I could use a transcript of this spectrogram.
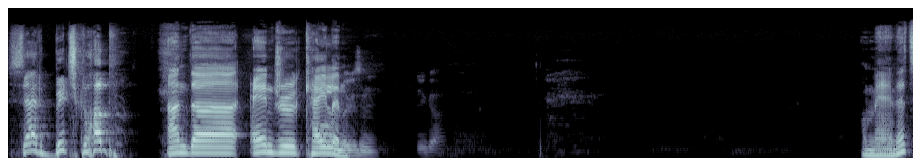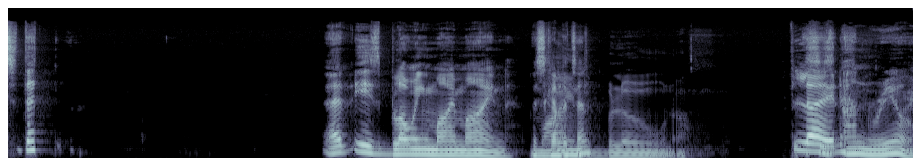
Sad bitch club. under Andrew Oh, I'm Kalen. losing you guys. Oh man, that's that. That is blowing my mind. The skeleton. Mind blown. This Load. is unreal.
